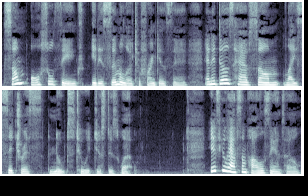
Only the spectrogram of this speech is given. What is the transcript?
some also thinks it is similar to frankincense, and it does have some light citrus notes to it just as well. If you have some Palo Santo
